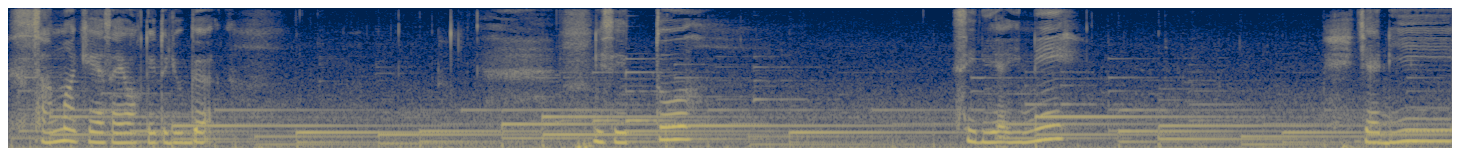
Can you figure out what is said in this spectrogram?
Sama kayak saya waktu itu juga. Di situ si dia ini jadi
